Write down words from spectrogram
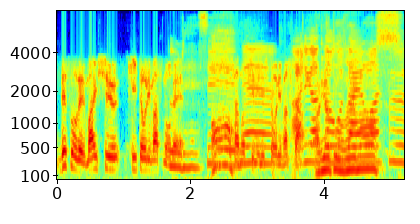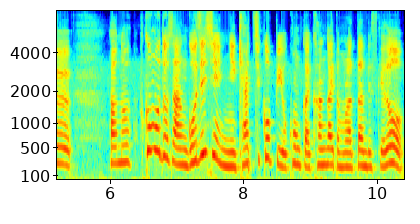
ですので、毎週聞いておりますので、嬉しい、ね。楽しみにしておりましたありがとうございます。あの、福本さんご自身にキャッチコピーを今回考えてもらったんですけど、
